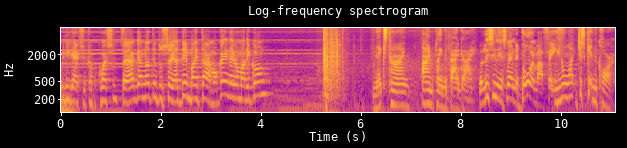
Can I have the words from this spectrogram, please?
We need to ask you a couple questions. Hey, I got nothing to say. I did my time, okay, negro maricón? Next time, I'm playing the bad guy. Well, at least he didn't slam the door in my face. You know what? Just get in the car.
